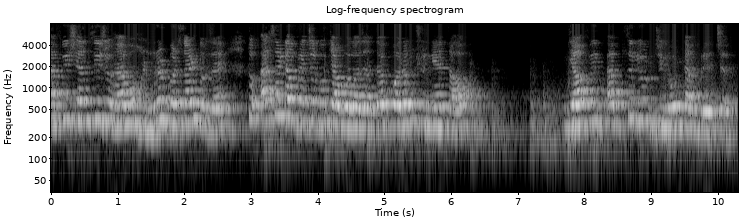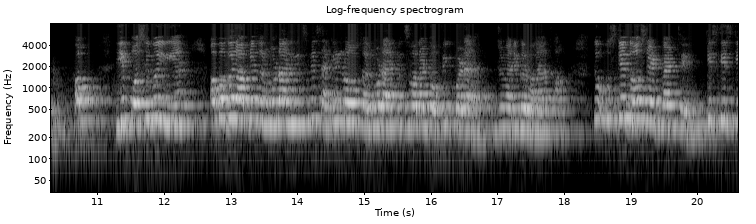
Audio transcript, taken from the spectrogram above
एफिशिएंसी जो है वो हंड्रेड परसेंट हो जाए तो ऐसे टेम्परेचर को क्या बोला जाता है? परम शून्य ताप, या फिर एब्सोल्यूट ज़ीरो टेम्परेचर अब ये पॉसिबल नहीं है। अब अगर आपने थर्मोडाइनमिक्स में सेकंड लॉ ऑफ़ थर्मोडाइनमिक्स वाला टॉपिक पढ़ा है, जो मैंने करवाया था तो उसके दो स्टेटमेंट थे। किस किस, के?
